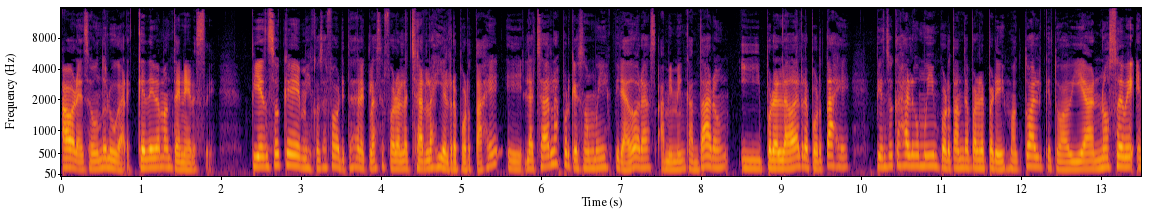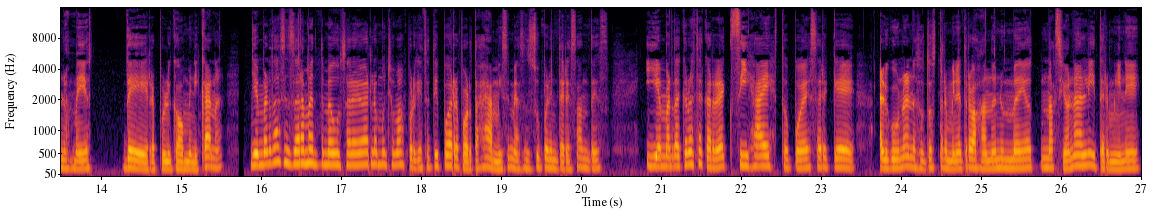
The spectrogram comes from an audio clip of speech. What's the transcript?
Ahora, en segundo lugar, ¿qué debe mantenerse? Pienso que mis cosas favoritas de la clase fueron las charlas y el reportaje. Eh, las charlas porque son muy inspiradoras, a mí me encantaron, y por el lado del reportaje, pienso que es algo muy importante para el periodismo actual que todavía no se ve en los medios de República Dominicana. Y en verdad, sinceramente, me gustaría verlo mucho más porque este tipo de reportajes a mí se me hacen súper interesantes y en verdad que nuestra carrera exija esto, puede ser que alguno de nosotros termine trabajando en un medio nacional y termine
